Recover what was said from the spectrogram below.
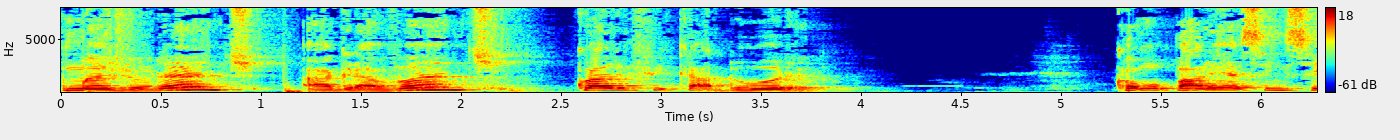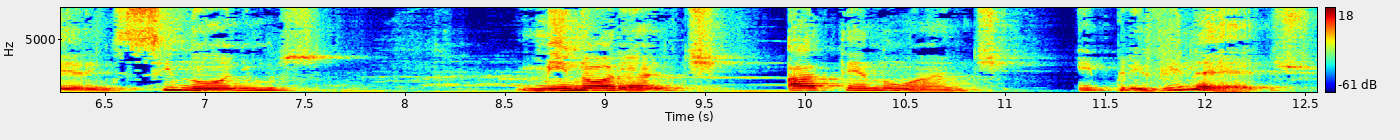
Majorante, agravante, qualificadora, como parecem serem sinônimos, minorante, atenuante e privilégio.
